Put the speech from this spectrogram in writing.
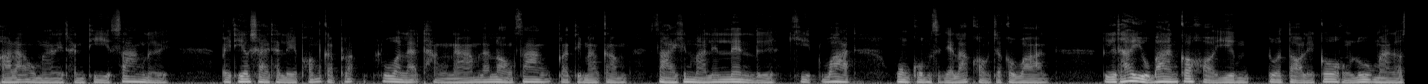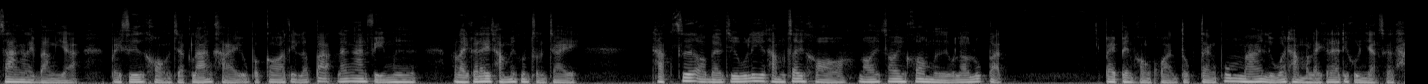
ภาระออกมาในทันทีสร้างเลย ไปเที่ยวชายทะเลพร้อมกับพลั่วและถังน้ำและลองสร้างประติมากรรมทรายขึ้นมาเล่นๆหรือขีดวาด วงกลมสัญลักษณ์ของจักรวาลหรือถ้าอยู่บ้านก็ขอยืมตัวต่อเลโก้ของลูกมาแล้วสร้างอะไรบางอย่าง ไปซื้อของจากร้านขายอุปกรณ์ศิลปะและงานฝีมือ อะไรก็ได้ทำให้คุณสนใจ ถักเสื้อออกแบบจิวเวลรี่ทำสร้อยคอ ร้อยสร้อยข้อมือแล้วลูกปัด ไปเป็นของขวัญตกแต่งพุ่มไม้ หรือว่าทำอะไรก็ได้ที่คุณอยากจะท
